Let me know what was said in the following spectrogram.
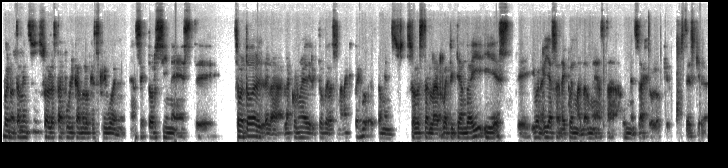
bueno, también su- suelo estar publicando lo que escribo en, en sector cine, este, sobre todo el- la, la columna de director de la semana que tengo. También su- suelo estarla retuiteando ahí. Y, este, y bueno, y ya saben, ahí pueden mandarme hasta un mensaje o lo que ustedes quieran.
